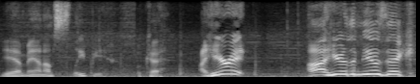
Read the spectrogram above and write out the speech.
Yeah, man, I'm sleepy. Okay. I hear it. I hear the music.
